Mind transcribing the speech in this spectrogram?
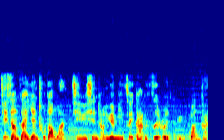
即将在演出当晚给予现场乐迷最大的滋润与灌溉。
